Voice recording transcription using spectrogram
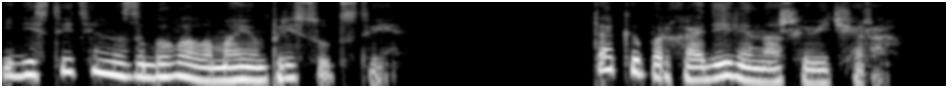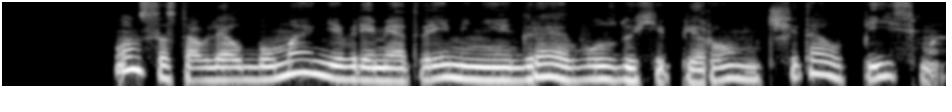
и действительно забывал о моем присутствии. Так и проходили наши вечера. Он составлял бумаги, время от времени играя в воздухе пером, читал письма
